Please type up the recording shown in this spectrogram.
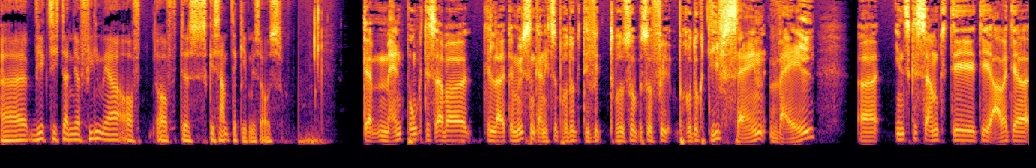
äh, wirkt sich dann ja viel mehr auf, auf das Gesamtergebnis aus. Der, mein Punkt ist aber, die Leute müssen gar nicht so produktiv, so, so viel produktiv sein, weil äh, insgesamt die, die Arbeit ja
